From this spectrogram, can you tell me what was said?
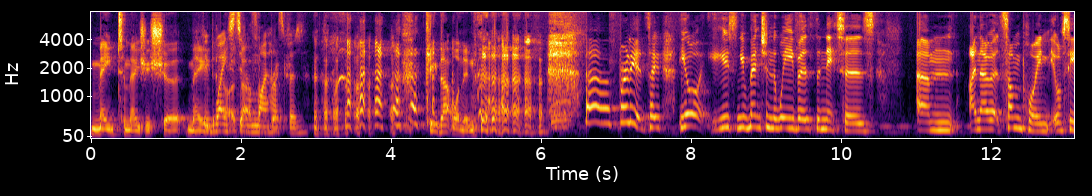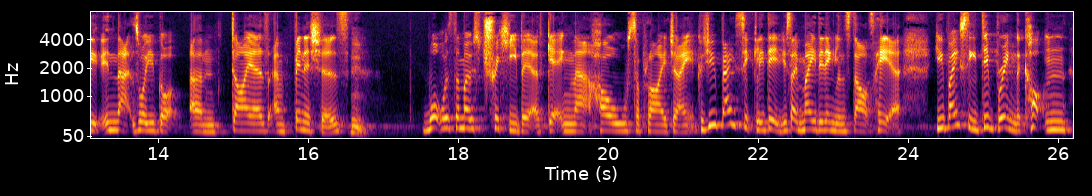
made to measure shirt made wasted out of on fabric. my husband. Keep that one in. oh, brilliant. So you're, you, you mentioned the weavers, the knitters. Um, I know at some point, obviously, in that as well, you've got um, dyers and finishers. Hmm what was the most tricky bit of getting that whole supply chain? Because you basically did, you say made in England starts here. You basically did bring the cotton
